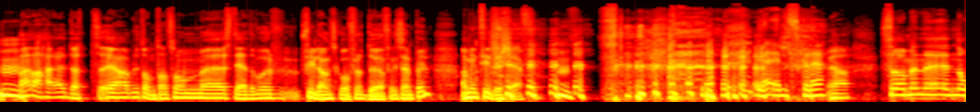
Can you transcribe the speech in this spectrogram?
Nei da, her er dødt. Jeg har blitt omtalt som eh, stedet hvor fylleangst går for å dø, f.eks. Av min tidligere sjef. Jeg elsker det. Ja. Så, men eh, nå,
